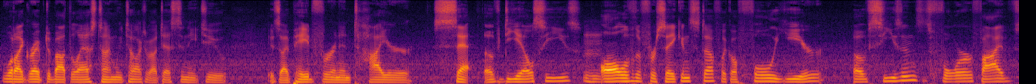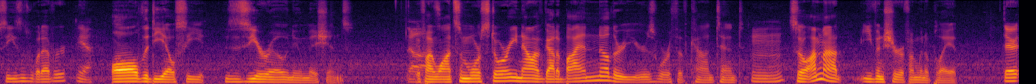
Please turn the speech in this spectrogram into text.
what I griped about the last time we talked about Destiny 2 is I paid for an entire set of DLCs, Mhm. all of the Forsaken stuff, like a full year of seasons, it's 4 or 5 seasons whatever. Yeah. All the DLC, zero new missions. Oh, if I want some more story, now I've got to buy another year's worth of content. hmm So I'm not even sure if I'm going to play it. They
